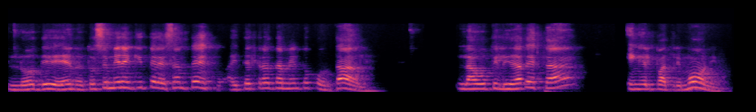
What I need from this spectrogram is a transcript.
los dividendos. Entonces, miren qué interesante esto. Ahí está el tratamiento contable. La utilidad está en el patrimonio.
